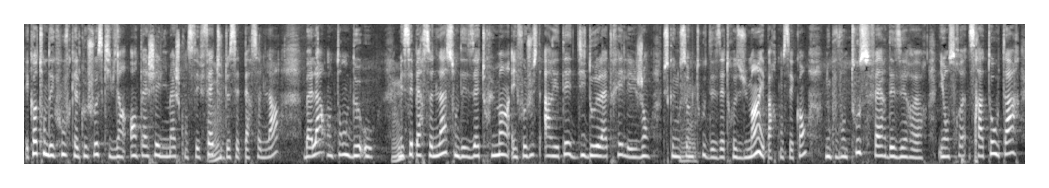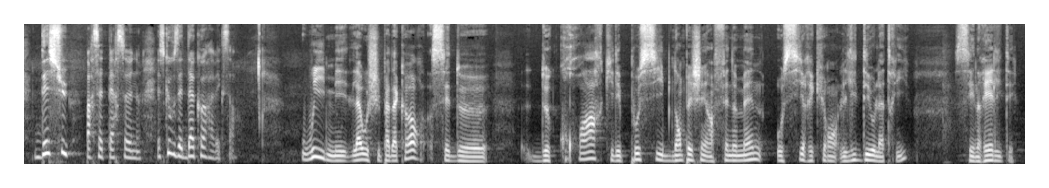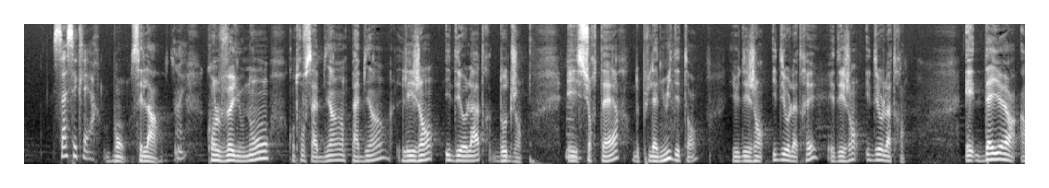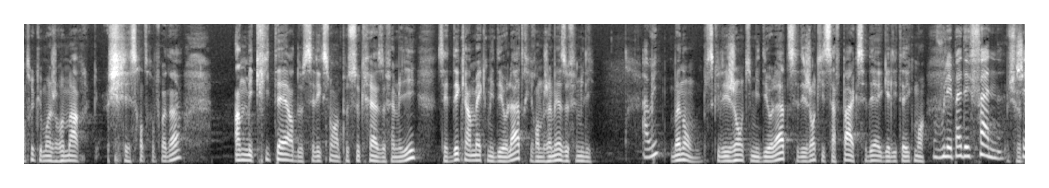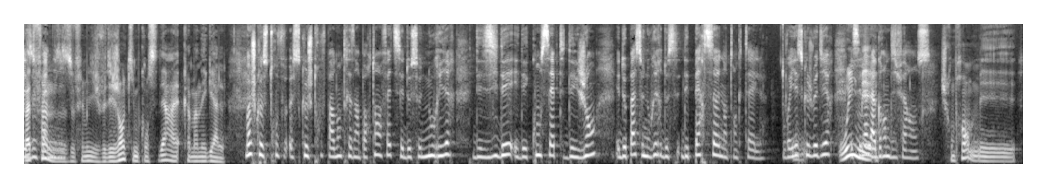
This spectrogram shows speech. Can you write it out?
Et quand on découvre quelque chose qui vient entacher l'image qu'on s'est faite Mmh. de cette personne-là, bah là, on tombe de haut. Mais ces personnes-là sont des êtres humains et il faut juste arrêter d'idolâtrer les gens, puisque nous Mmh. sommes tous des êtres humains et par conséquent, nous pouvons tous faire des erreurs. Et on sera, sera tôt ou tard déçus par cette personne. Est-ce que vous êtes d'accord avec ça? Oui, mais là où je suis pas d'accord, c'est de de croire qu'il est possible d'empêcher un phénomène aussi récurrent. L'idéolatrie, c'est une réalité. Ça, c'est clair. Bon, c'est là. Ouais. Qu'on le veuille ou non, qu'on trouve ça bien, pas bien, les gens idéolâtrent d'autres gens. Et sur Terre, depuis la nuit des temps, il y a eu des gens idéolâtrés et des gens idéolatrants. Et d'ailleurs, un truc que moi je remarque chez les entrepreneurs, un de mes critères de sélection un peu secret à The Family, c'est dès qu'un mec m'idéolâtre, il rentre jamais à The Family. Ah oui? Ben non, parce que les gens qui m'idéolâtrent, c'est des gens qui savent pas accéder à égalité avec moi. Vous voulez pas des fans Je veux chez pas de fans Family. de The Family, je veux des gens qui me considèrent comme un égal. Moi, ce que je trouve, ce que je trouve pardon, très important, en fait, c'est de se nourrir des idées et des concepts des gens et de pas se nourrir de, des personnes en tant que telles. Vous voyez ce que je veux dire? Oui, c'est là la grande différence. Je comprends, mais,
